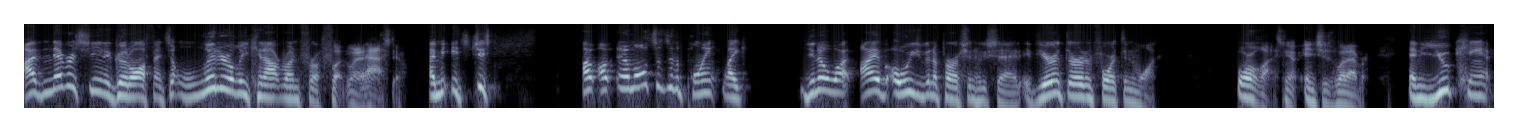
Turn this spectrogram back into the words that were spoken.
I've never seen a good offense that literally cannot run for a foot when it has to. I mean, it's just. I, I, and I'm also to the point like you know what? I've always been a person who said if you're in third and fourth and one or less, you know, inches, whatever, and you can't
